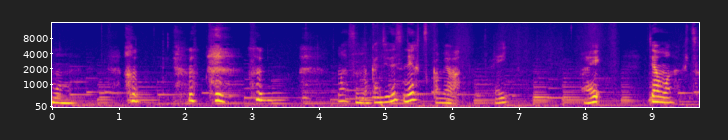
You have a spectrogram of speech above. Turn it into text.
もう まあそんな感じですね2日目は。はい。はい。じゃあまあ2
